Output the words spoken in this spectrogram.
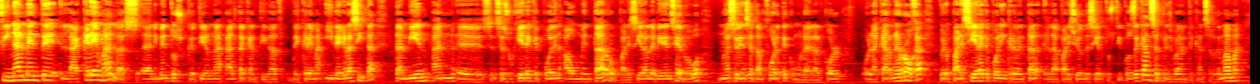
Finalmente la crema, los alimentos que tienen una alta cantidad de crema y de grasita, también han, eh, se, se sugiere que pueden aumentar o pareciera la evidencia, de nuevo, no es evidencia tan fuerte como la del alcohol o la carne roja, pero pareciera que pueden incrementar la aparición de ciertos tipos de cáncer, principalmente cáncer de mama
